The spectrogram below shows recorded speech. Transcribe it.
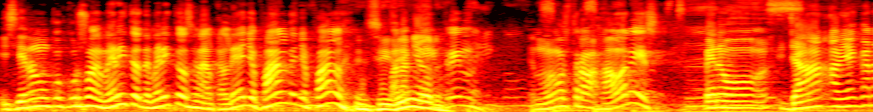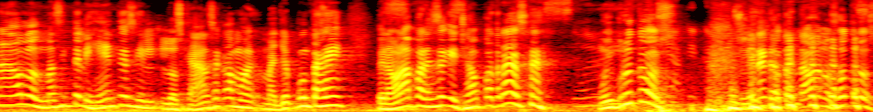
hicieron un concurso de méritos, de méritos en la alcaldía de Yopal, de Yopal, Sí, para señor. que entren nuevos trabajadores. Pero ya habían ganado los más inteligentes y los que han sacado ma- mayor puntaje, pero ahora parece que echaron para atrás. Muy brutos. Nos hubieran contratado a nosotros.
